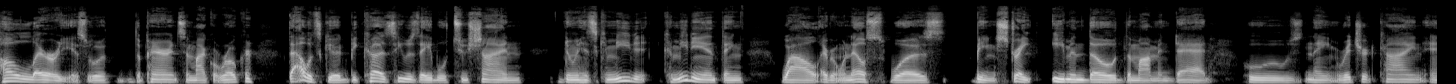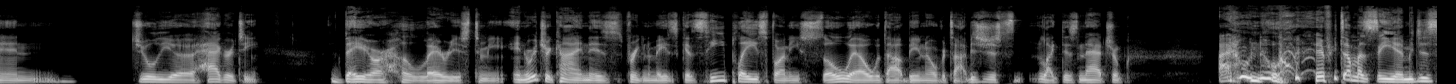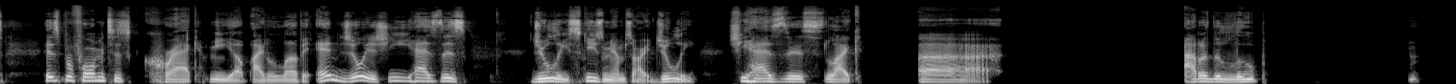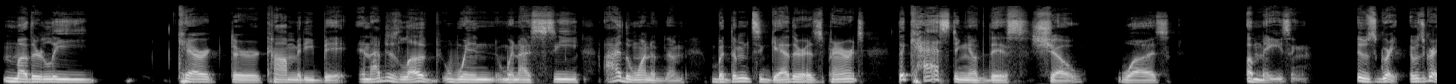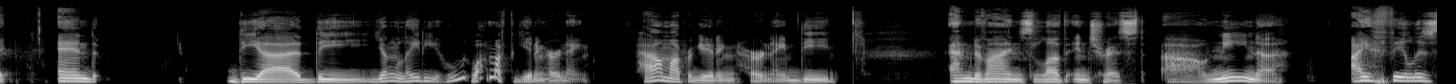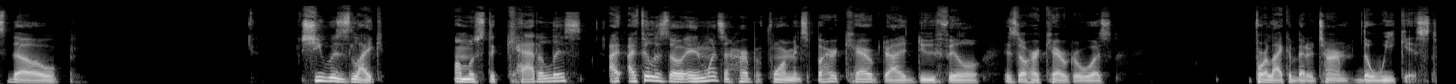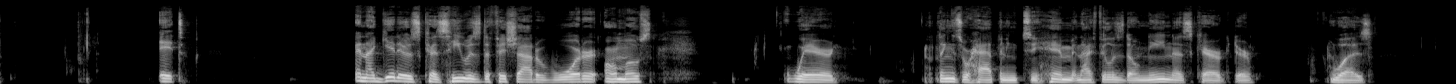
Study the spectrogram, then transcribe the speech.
hilarious with the parents and Michael Rooker. That was good because he was able to shine doing his comedian comedian thing while everyone else was being straight, even though the mom and dad, whose name Richard Kind and Julia Hagerty, they are hilarious to me. And Richard Kind is freaking amazing because he plays funny so well without being over top. It's just like this natural. I don't know. Every time I see him, he just his performances crack me up. I love it. And Julia, she has this Julie, excuse me, I'm sorry, Julie. She has this like uh out of the loop motherly character comedy bit. And I just love when when I see either one of them, but them together as parents. The casting of this show was amazing. It was great. It was great. And the uh the young lady who why am I forgetting her name? How am I forgetting her name? The Adam Devine's love interest. Oh, Nina. I feel as though she was like almost a catalyst. I, I feel as though, and it wasn't her performance, but her character, I do feel as though her character was, for lack of a better term, the weakest. It, and I get it was because he was the fish out of water almost, where things were happening to him. And I feel as though Nina's character was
